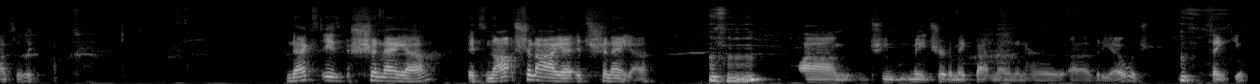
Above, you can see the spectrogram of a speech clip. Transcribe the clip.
absolutely. Next is Shania. It's not Shania. It's Shania. hmm Um, she made sure to make that known in her uh, video, which Mhm. thank you.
